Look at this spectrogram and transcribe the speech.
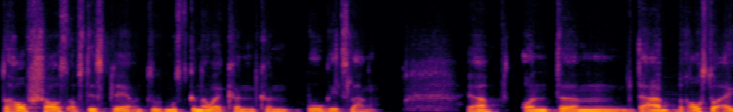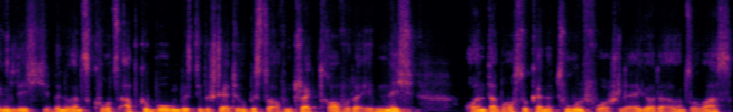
drauf schaust aufs Display und du musst genau erkennen können, wo geht's lang. Ja, und ähm, da brauchst du eigentlich, wenn du ganz kurz abgebogen bist, die Bestätigung, bist du auf dem Track drauf oder eben nicht. Und da brauchst du keine Tourenvorschläge oder irgend sowas.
